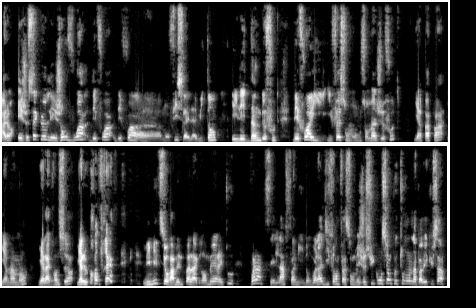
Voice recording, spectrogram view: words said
Alors, et je sais que les gens voient, des fois, des fois, euh, mon fils, là, il a 8 ans, il est dingue de foot. Des fois, il, fait son, match de foot. Il y a papa, il y a maman, il y a la grande sœur, il y a le grand frère. Limite, si on ramène pas la grand-mère et tout. Voilà, c'est la famille. Donc voilà, différentes façons. Mais je suis conscient que tout le monde n'a pas vécu ça.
